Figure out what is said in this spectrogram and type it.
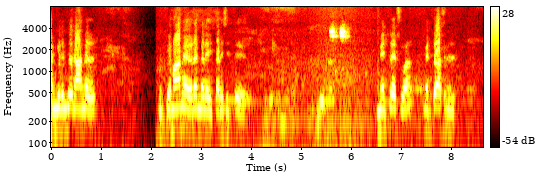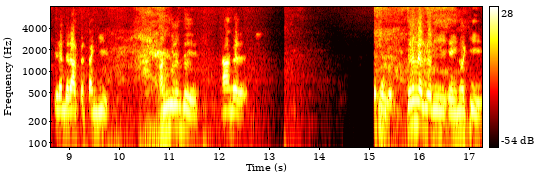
அங்கிருந்து நாங்கள் முக்கியமான இடங்களை தரிசித்து மெட்ராஸ் வ- மெட்ராஸில் இரண்டு நாட்கள் தங்கி அங்கிருந்து நாங்கள் திருநெல்வேலியை நோக்கி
